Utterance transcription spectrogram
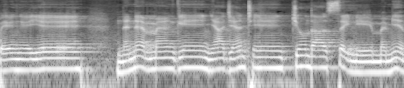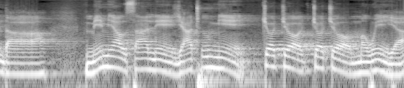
ဘယ်ငယ်ရဲ့နနက်မှန်ကင်းညာချမ်းထင်ကျွန်းသားစိတ်နေမမြင့်သာ မင်းမြောက်စားလင့်ရာထူးမြင့်ကြော့ကြော့ကြော့ကြော့မဝင့်ရာ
